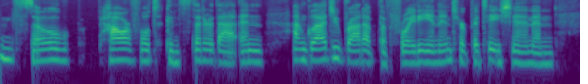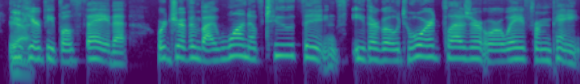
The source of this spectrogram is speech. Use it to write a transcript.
It's so powerful to consider that. And I'm glad you brought up the Freudian interpretation. And you Yeah. hear people say that we're driven by one of two things either go toward pleasure or away from pain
